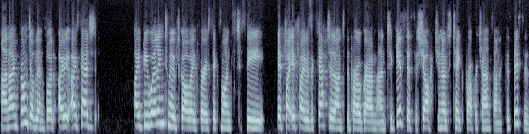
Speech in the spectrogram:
And I'm from Dublin, but I, I said I'd be willing to move to Galway for six months to see if I if I was accepted onto the program and to give this a shot, you know, to take a proper chance on it. Because this is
